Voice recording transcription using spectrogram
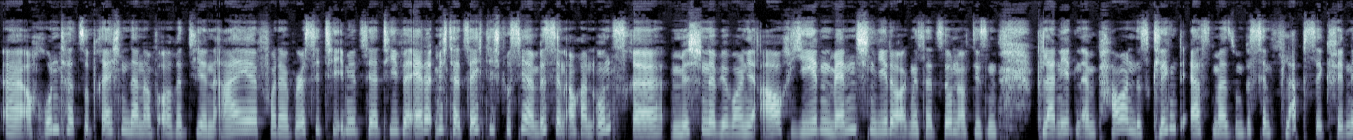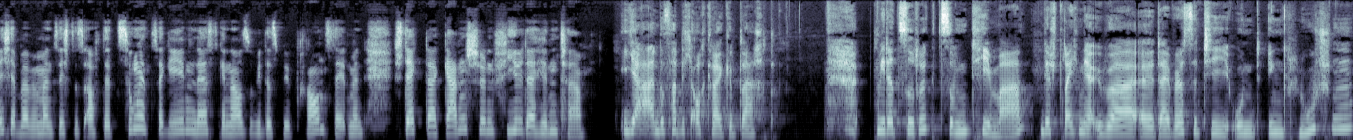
äh, auch runterzubrechen dann auf eure DNI for Diversity-Initiative. Erinnert mich tatsächlich, Christina, ein bisschen auch an unsere Mission. Wir wollen ja auch jeden Menschen, jede Organisation auf diesem Planeten empowern. Das klingt erstmal so ein bisschen flapsig, finde ich, aber wenn man sich das auf der Zunge zergehen lässt, genauso wie das Wir Braun Statement, steckt da ganz schön viel dahinter. Ja, an das hatte ich auch gerade gedacht. Wieder zurück zum Thema. Wir sprechen ja über äh, Diversity und Inclusion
